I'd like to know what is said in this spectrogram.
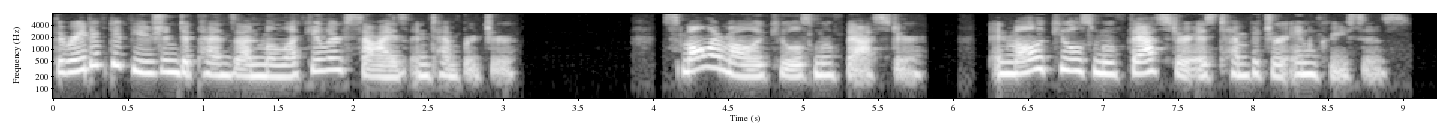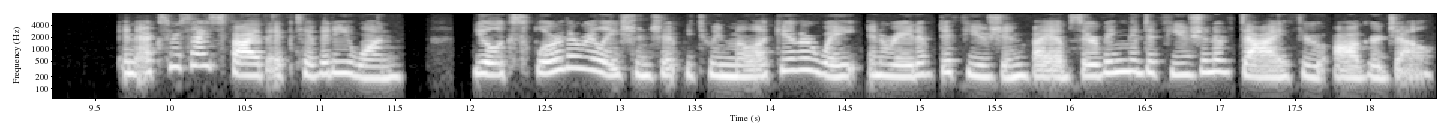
The rate of diffusion depends on molecular size and temperature. Smaller molecules move faster, and molecules move faster as temperature increases. In Exercise 5, Activity 1, you'll explore the relationship between molecular weight and rate of diffusion by observing the diffusion of dye through agar gel.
